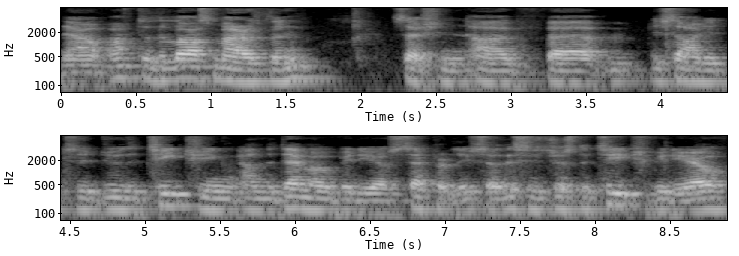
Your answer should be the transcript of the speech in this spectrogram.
Now, after the last marathon, session I've uh, decided to do the teaching and the demo video separately so this is just a teach video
